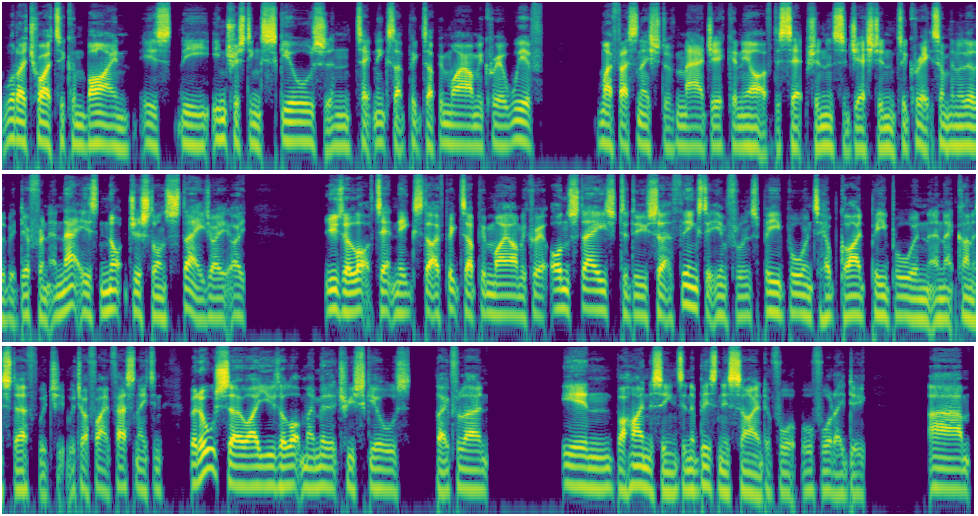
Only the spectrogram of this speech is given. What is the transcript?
what I try to combine is the interesting skills and techniques I picked up in my army career with my fascination of magic and the art of deception and suggestion to create something a little bit different. And that is not just on stage. I, I use a lot of techniques that I've picked up in my army career on stage to do certain things to influence people and to help guide people and, and that kind of stuff, which which I find fascinating. But also, I use a lot of my military skills that I've learned in behind the scenes in the business side of what of what I do. Um,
